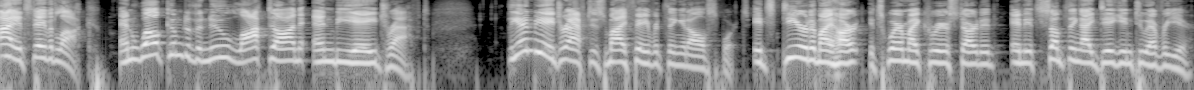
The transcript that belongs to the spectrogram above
Hi, it's David Locke, and welcome to the new Locked On NBA Draft. The NBA Draft is my favorite thing in all of sports. It's dear to my heart, it's where my career started, and it's something I dig into every year.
